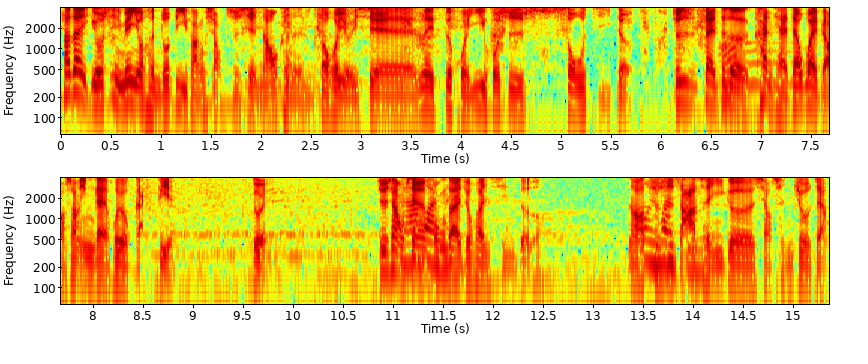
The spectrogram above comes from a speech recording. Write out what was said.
它在游戏里面有很多地方小支线，然后可能都会有一些类似回忆或是收集的。就是在这个看起来，在外表上应该也会有改变，对，就像我现在绷带就换新的了，然后就是达成一个小成就这样。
